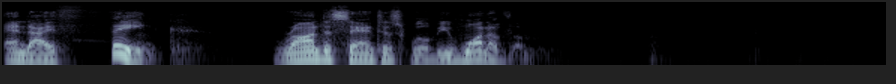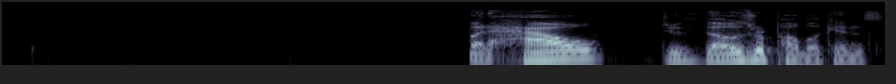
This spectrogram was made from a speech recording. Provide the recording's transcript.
And I think Ron DeSantis will be one of them. But how do those Republicans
